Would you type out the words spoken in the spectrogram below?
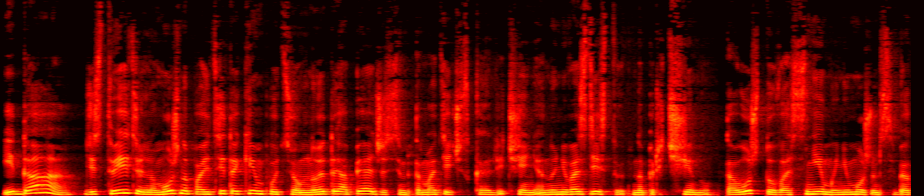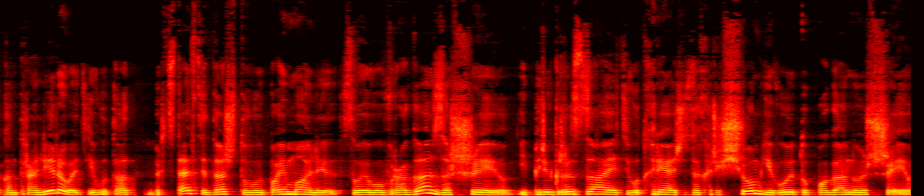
И да, действительно, можно пойти таким путем, но это опять же симптоматическое лечение. Оно не воздействует на причину того, что во сне мы не можем себя контролировать. И вот от... представьте, да, что вы поймали своего врага за шею и перегрызаете вот хрящ за хрящом его эту поганую шею.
